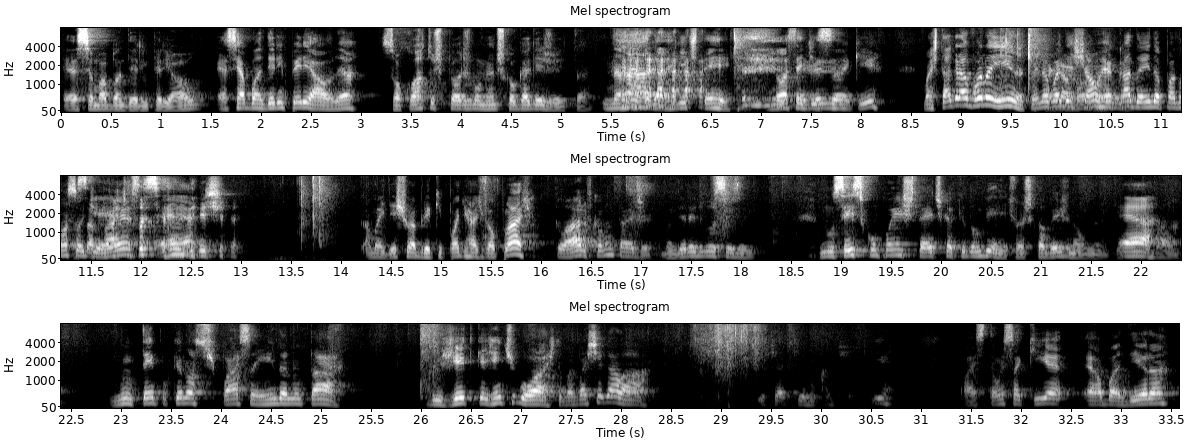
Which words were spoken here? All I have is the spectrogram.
Essa é uma bandeira imperial. Essa é a bandeira imperial, né? Só corta os piores momentos que eu gaguejei, tá? Nada, a gente tem nossa edição aqui. Mas tá gravando ainda. Tu ainda tá vai deixar um ainda. recado ainda pra nossa Essa audiência. você é. não deixa. Calma aí, deixa eu abrir aqui. Pode rasgar o plástico? Claro, fica à vontade. A bandeira é de vocês aí. Não sei se compõe a estética aqui do ambiente. Eu acho que talvez não, né? Tem é. Não tem porque nosso espaço ainda não tá do jeito que a gente gosta, mas vai chegar lá. Deixa aqui no cantinho aqui. Então, isso aqui é, é a bandeira.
